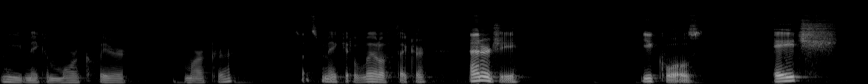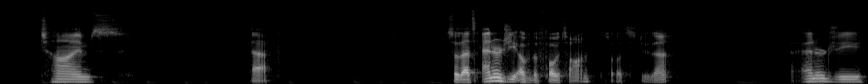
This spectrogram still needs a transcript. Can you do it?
let me make a more clear marker. So let's make it a little thicker. Energy equals h times F. So that's energy of the photon. So let's do that. Energy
